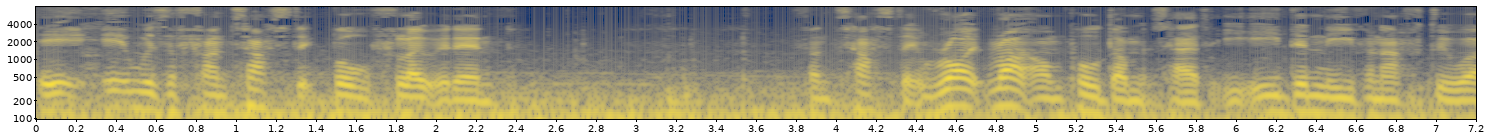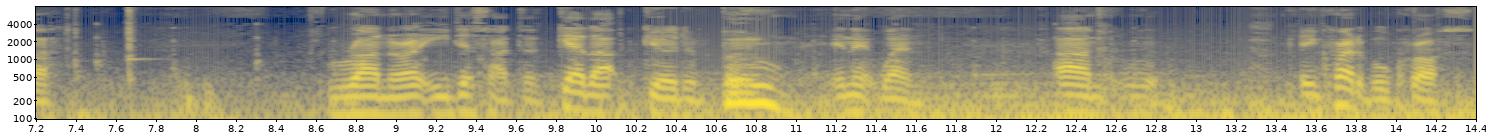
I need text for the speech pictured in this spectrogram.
it, it was a fantastic ball floated in. Fantastic. Right right on Paul Dummett's head. He, he didn't even have to uh, run right he just had to get up good and boom in it went. Um, incredible cross.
